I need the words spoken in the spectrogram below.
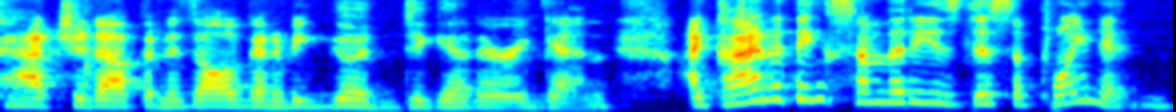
patch it up and it's all gonna be good together again." I kind of think somebody is disappointed.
